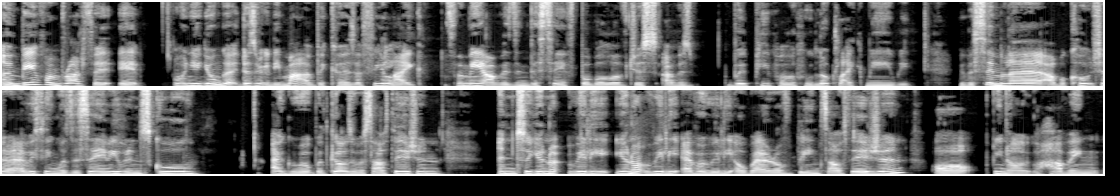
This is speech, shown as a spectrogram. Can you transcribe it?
I'm being from Bradford. It when you're younger, it doesn't really matter because I feel like for me, I was in this safe bubble of just I was with people who look like me. We we were similar. Our culture, everything was the same. Even in school, I grew up with girls who were South Asian, and so you're not really you're not really ever really aware of being South Asian or you know having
